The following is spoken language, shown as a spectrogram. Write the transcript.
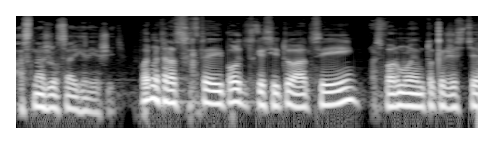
a snažil sa ich riešiť. Poďme teraz k tej politickej situácii. Sformulujem to, keďže ste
